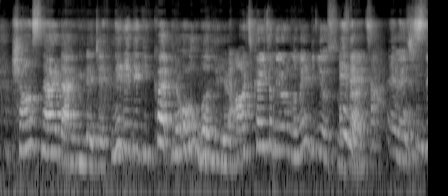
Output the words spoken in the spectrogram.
Şans nereden gülecek? Nerede dikkatli olmalıyım? Ya artık haritanı yorumlamayı biliyorsun Evet. zaten. Evet. Şimdi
